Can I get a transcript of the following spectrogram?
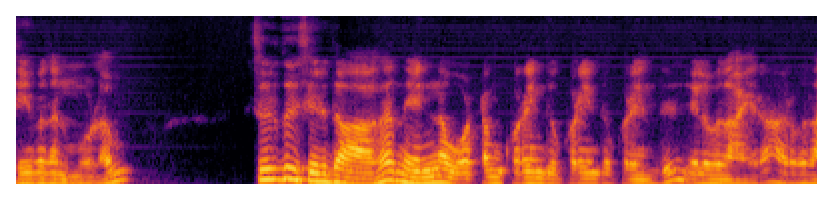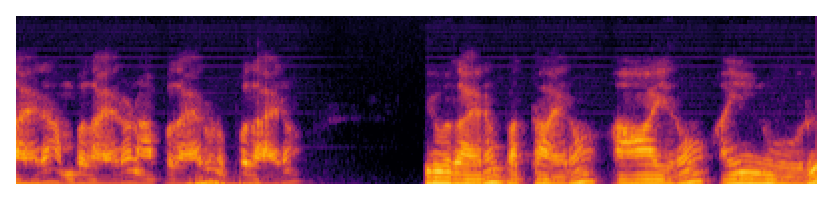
செய்வதன் மூலம் சிறிது சிறிதாக அந்த எண்ண ஓட்டம் குறைந்து குறைந்து குறைந்து எழுபதாயிரம் அறுபதாயிரம் ஐம்பதாயிரம் நாற்பதாயிரம் முப்பதாயிரம் இருபதாயிரம் பத்தாயிரம் ஆயிரம் ஐநூறு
